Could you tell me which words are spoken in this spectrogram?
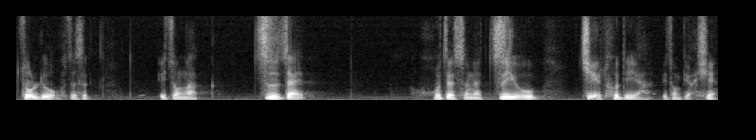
作恶，或者是一种啊自在，或者是呢自由解脱的呀一种表现。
